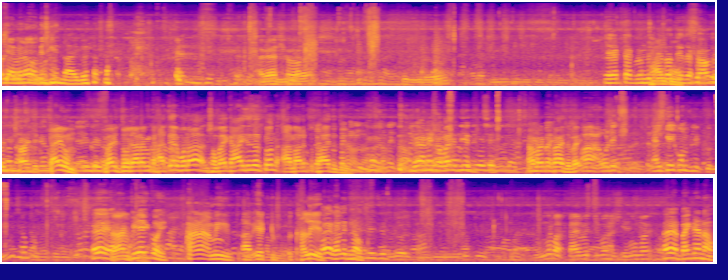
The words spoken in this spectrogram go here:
ক্যামেরা আমাকে নাই গো কায়ুম ভাই তোরে আর আমি খাতে পারব না সবাই যতক্ষণ আমার একটু খাওয়াই দিতে আমি সবাই দিয়ে দিচ্ছি। আমার একটু খাওয়াই দে ভাই। কালকে কমপ্লিট করব। আর আমি একটু খালি ধন্যবাদ কায়ুমের জীবনে শুভময়। বাইকটা নাও।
